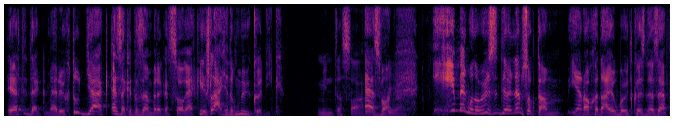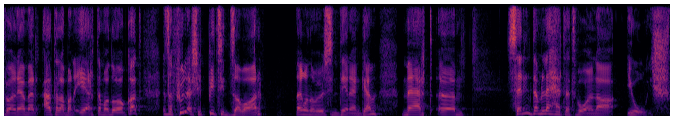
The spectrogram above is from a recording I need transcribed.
Értitek? Mert ők tudják, ezeket az embereket szolgálják ki, és látjátok, működik. Mint a szar. Ez van. Simán. Én megmondom őszintén, hogy nem szoktam ilyen akadályokba ütközni az Apple-nél, mert általában értem a dolgokat. Ez a füles egy picit zavar, megmondom őszintén engem, mert ö, szerintem lehetett volna jó is.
